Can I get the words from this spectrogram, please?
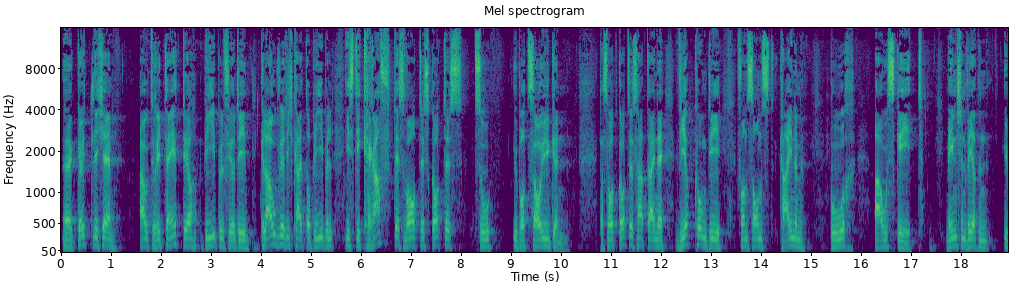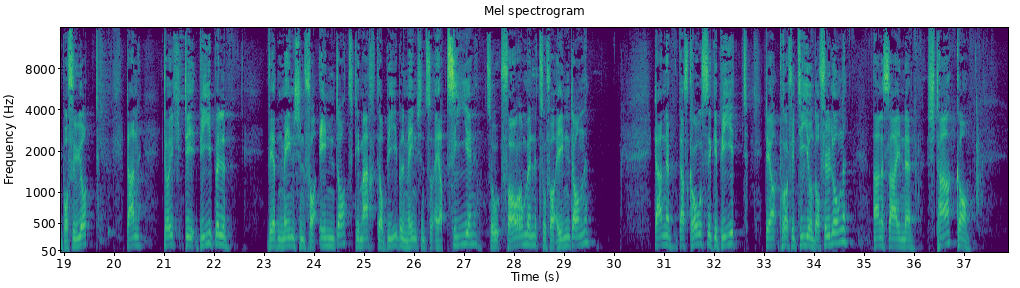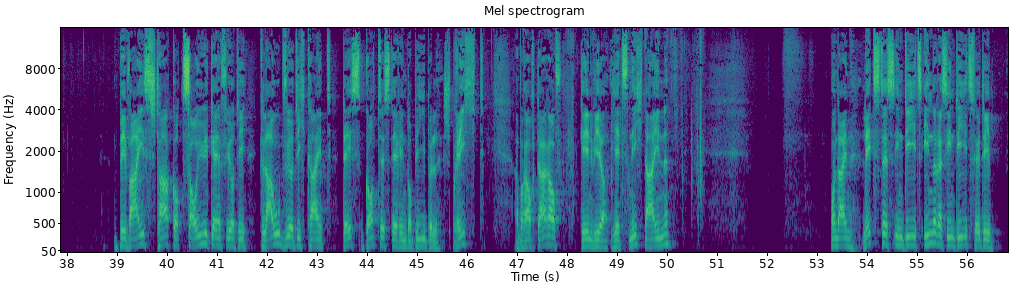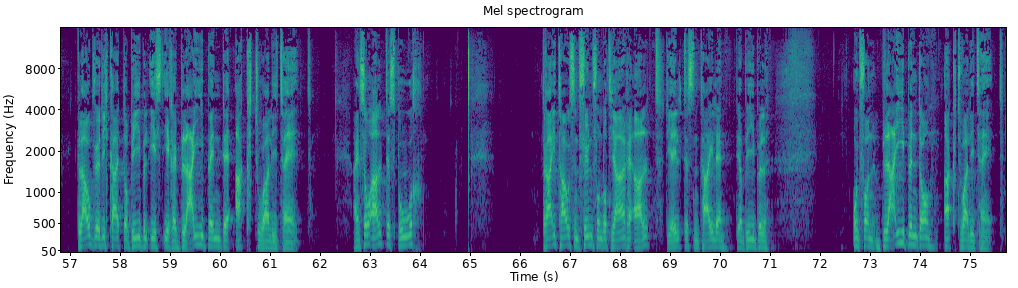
äh, göttliche Autorität der Bibel, für die Glaubwürdigkeit der Bibel, ist die Kraft des Wortes Gottes zu überzeugen. Das Wort Gottes hat eine Wirkung, die von sonst keinem Buch ausgeht. Menschen werden überführt, dann durch die Bibel werden Menschen verändert, die Macht der Bibel, Menschen zu erziehen, zu formen, zu verändern. Dann das große Gebiet der Prophetie und Erfüllung als ein starker Beweis, starker Zeuge für die Glaubwürdigkeit des Gottes, der in der Bibel spricht. Aber auch darauf gehen wir jetzt nicht ein. Und ein letztes Indiz, inneres Indiz für die Glaubwürdigkeit der Bibel ist ihre bleibende Aktualität. Ein so altes Buch, 3500 Jahre alt, die ältesten Teile der Bibel, und von bleibender Aktualität.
